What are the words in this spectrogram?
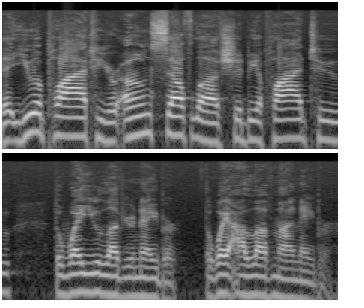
that you apply to your own self love should be applied to the way you love your neighbor the way I love my neighbor.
